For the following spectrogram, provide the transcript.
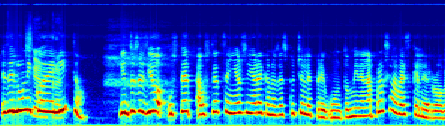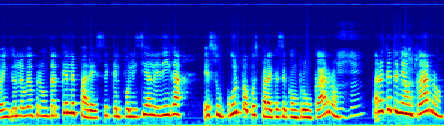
Es el único delito. Y entonces yo, usted, a usted, señor, señora que nos escucha, le pregunto, miren, la próxima vez que le roben, yo le voy a preguntar qué le parece que el policía le diga, es su culpa, pues para que se compró un carro. ¿Para qué tenía un carro?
